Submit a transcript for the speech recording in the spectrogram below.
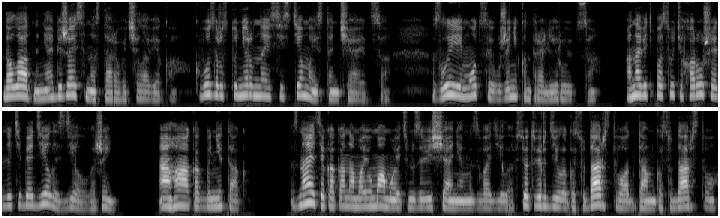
да ладно, не обижайся на старого человека. Возрасту нервная система истончается. Злые эмоции уже не контролируются. Она ведь, по сути, хорошее для тебя дело сделала, Жень». «Ага, как бы не так. Знаете, как она мою маму этим завещанием изводила? Все твердила государству, отдам государству.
